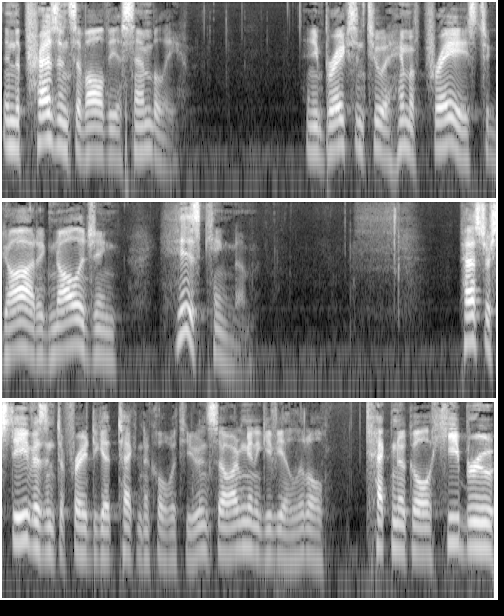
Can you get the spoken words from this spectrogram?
in the presence of all the assembly. And he breaks into a hymn of praise to God, acknowledging his kingdom. Pastor Steve isn't afraid to get technical with you, and so I'm going to give you a little technical Hebrew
